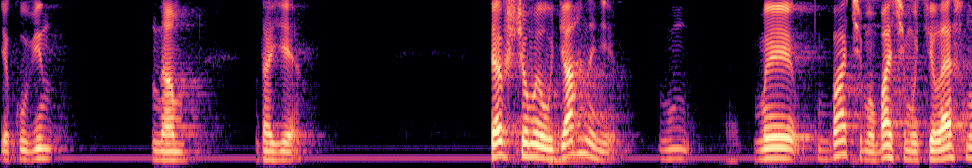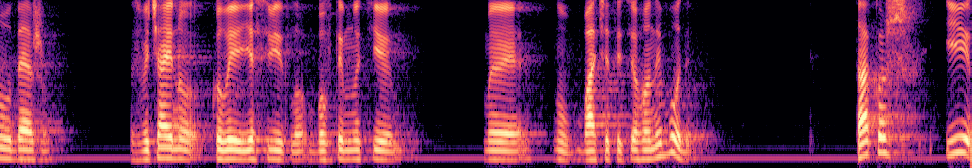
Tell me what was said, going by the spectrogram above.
яку Він нам дає. Те, в що ми одягнені, ми бачимо, бачимо тілесну одежу. Звичайно, коли є світло, бо в темноті ми ну, бачити цього не будемо. Також і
